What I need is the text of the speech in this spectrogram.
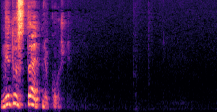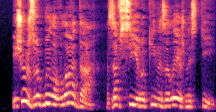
недостатньо коштів. І що ж зробила влада за всі роки незалежності,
